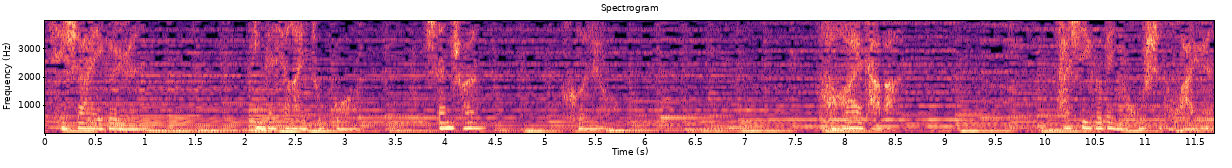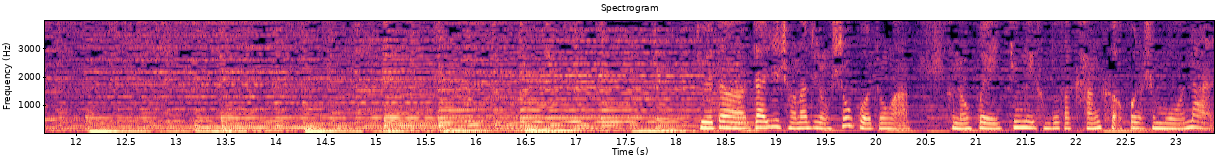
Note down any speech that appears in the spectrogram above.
其实爱一个人，应该像爱祖国，山川、河流，好好爱他吧。他是一个被你忽视的花园。觉得在日常的这种生活中啊，可能会经历很多的坎坷或者是磨难，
